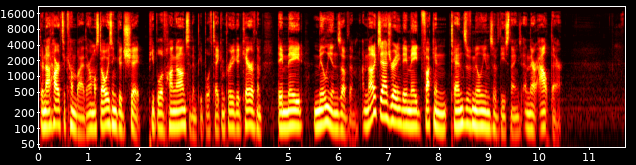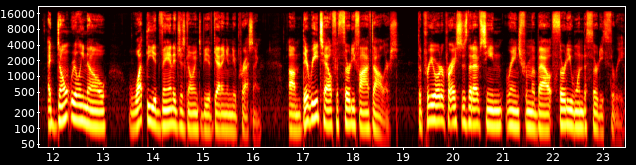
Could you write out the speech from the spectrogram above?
They're not hard to come by. They're almost always in good shape. People have hung on to them. People have taken pretty good care of them. They made millions of them. I'm not exaggerating. They made fucking tens of millions of these things, and they're out there. I don't really know what the advantage is going to be of getting a new pressing. Um, they retail for $35. The pre order prices that I've seen range from about 31 to 33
